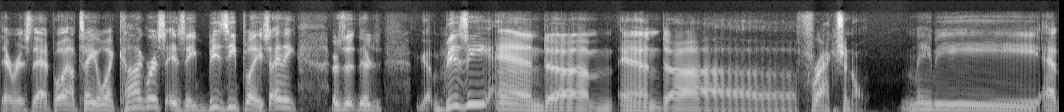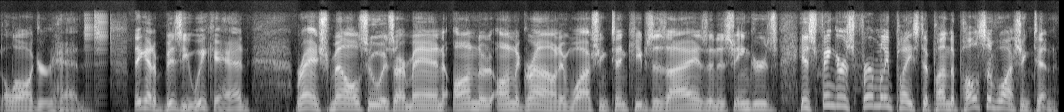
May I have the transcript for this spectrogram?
there is that. Boy, I'll tell you what, Congress is a busy place. I think there's a, there's busy and um, and uh, fractional, maybe at loggerheads. They got a busy week ahead. Ryan Schmelz, who is our man on the on the ground in Washington, keeps his eyes and his fingers his fingers firmly placed upon the pulse of Washington.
